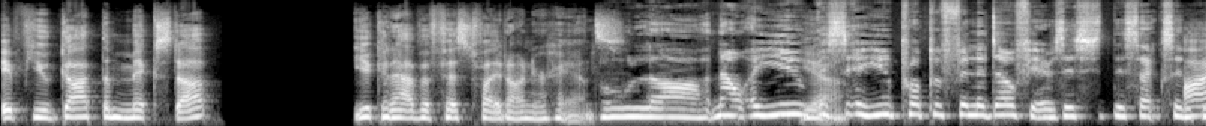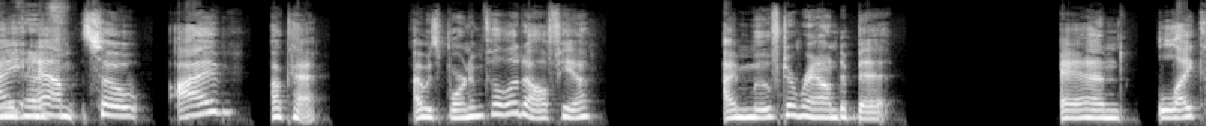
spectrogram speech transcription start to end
if you got them mixed up, you could have a fist fight on your hands. Oh la. Now, are you Yeah. is, are you proper Philadelphia? Is this this accent? I am. So I'm okay. I was born in Philadelphia. I moved around a bit. And like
